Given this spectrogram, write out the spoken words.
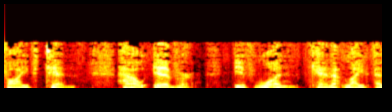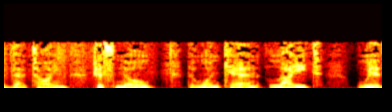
510. However, if one cannot light at that time, just know that one can light with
